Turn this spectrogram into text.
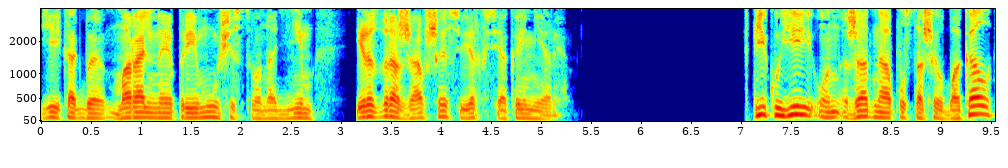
ей как бы моральное преимущество над ним и раздражавшая сверх всякой меры. В пику ей он жадно опустошил бокал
